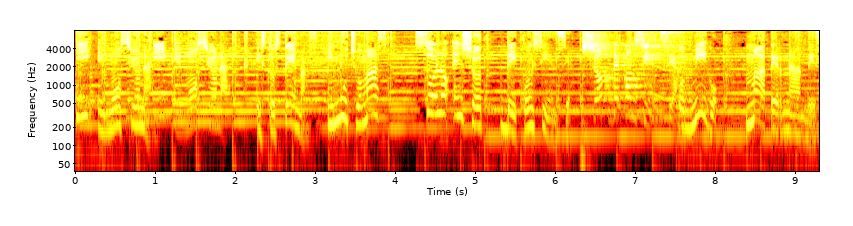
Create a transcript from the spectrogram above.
y emocional. Y emocional. Estos temas y mucho más solo en Shot de Conciencia. Shot de Conciencia. Conmigo, Mate Hernández.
